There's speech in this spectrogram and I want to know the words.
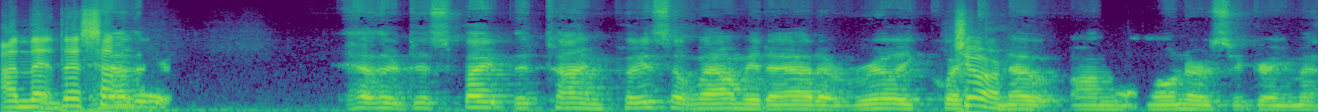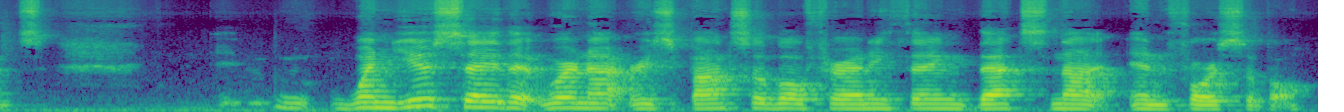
And there, there's some. Heather, Heather, despite the time, please allow me to add a really quick Sure. note on the owners' agreements. When you say that we're not responsible for anything, that's not enforceable.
